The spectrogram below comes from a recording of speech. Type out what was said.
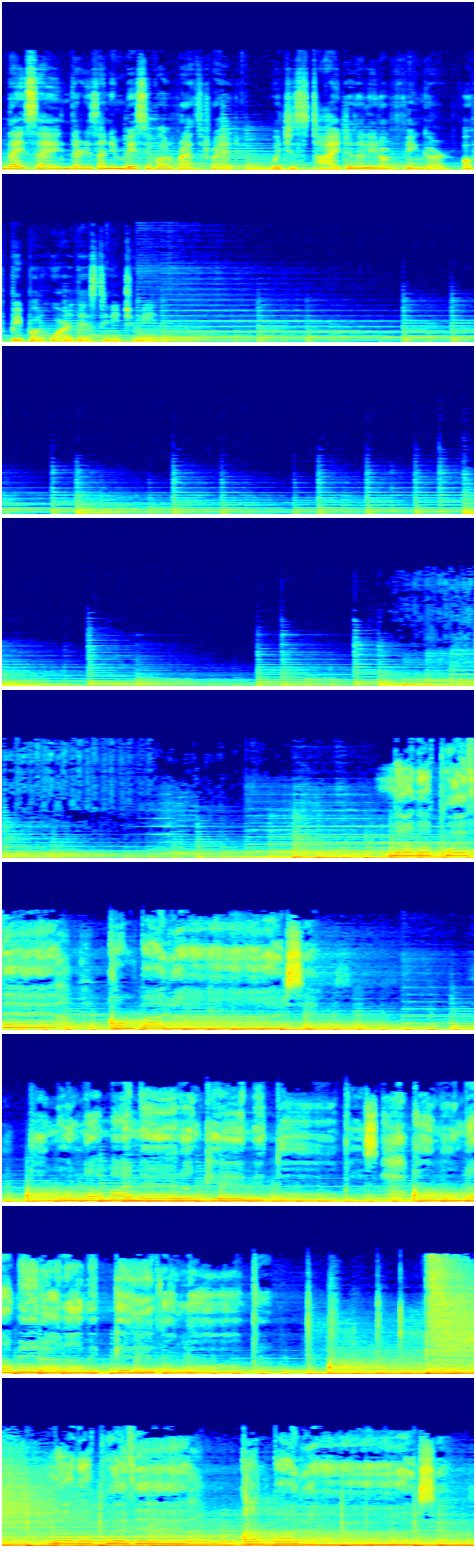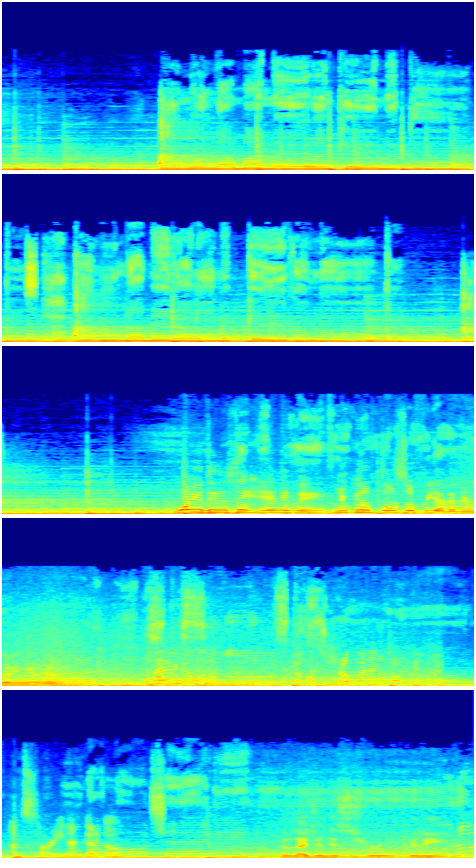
They say there is an invisible red thread which is tied to the little finger of people who are destined to meet. Nada puede compararse manera en que me tocas, con una mirada me quedo loca. Nada puede compararse manera en que me tocas, con una mirada me quedo loca. Why you didn't say anything? You could have told Sophia that you already knew him. Sorry, I gotta go. The legend is true, believe.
